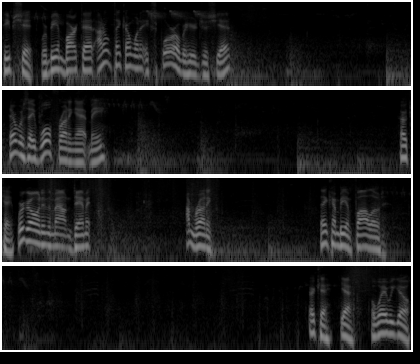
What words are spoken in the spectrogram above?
deep shit. We're being barked at. I don't think I want to explore over here just yet. There was a wolf running at me. Okay, we're going in the mountain, damn it. I'm running. think I'm being followed. Okay, yeah, away we go.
